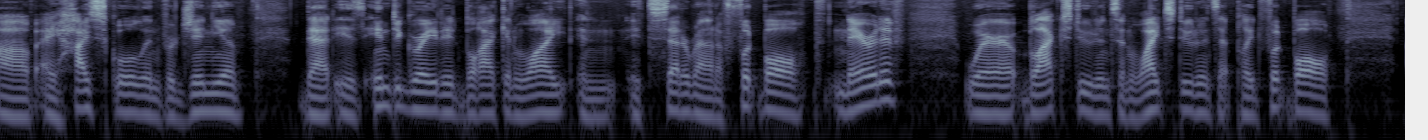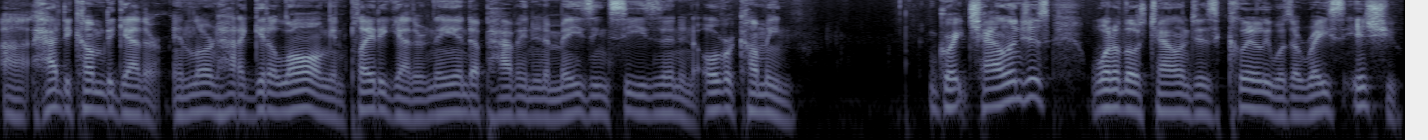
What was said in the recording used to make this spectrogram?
of a high school in Virginia that is integrated black and white, and it's set around a football narrative where black students and white students that played football uh, had to come together and learn how to get along and play together. And they end up having an amazing season and overcoming great challenges. One of those challenges clearly was a race issue.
